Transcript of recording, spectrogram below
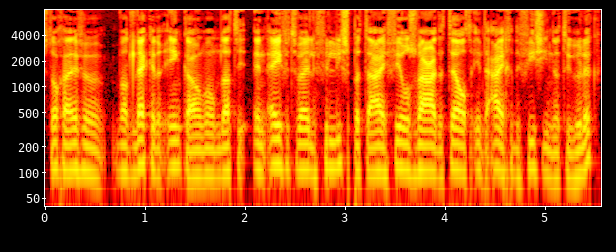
Dus toch even wat lekkerder inkomen, omdat een eventuele verliespartij veel zwaarder telt in de eigen divisie natuurlijk.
